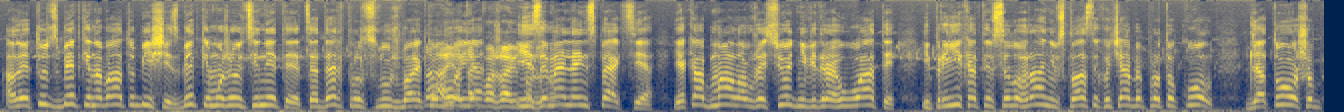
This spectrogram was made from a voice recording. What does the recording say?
Але тут збитки набагато більші. Збитки може оцінити. Це Держпродслужба, екологія так вважаю і земельна інспекція, яка б мала вже сьогодні відреагувати і приїхати в село Гранів, скласти хоча б протокол для того, щоб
